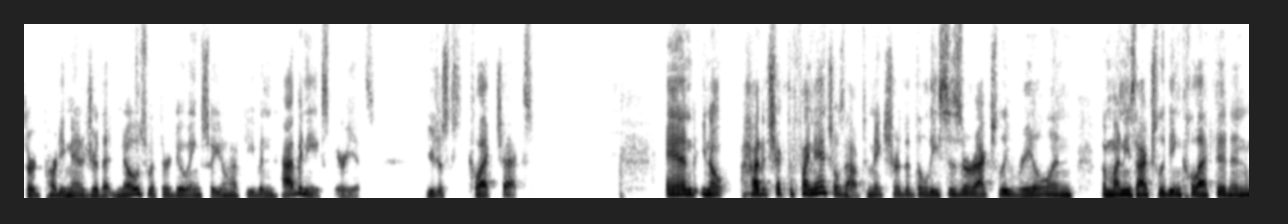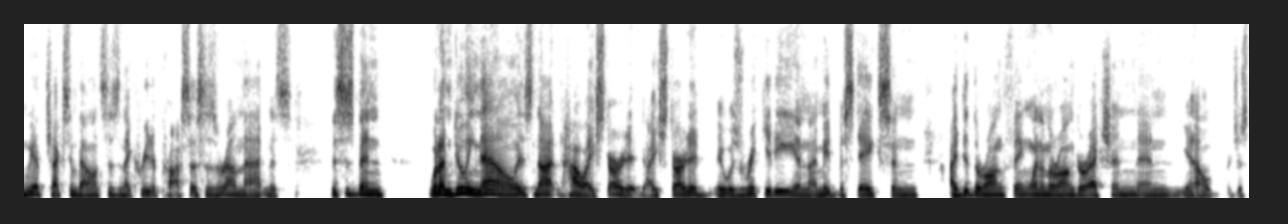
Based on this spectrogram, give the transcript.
third party manager that knows what they're doing. So you don't have to even have any experience. You just collect checks. And you know how to check the financials out to make sure that the leases are actually real and the money's actually being collected, and we have checks and balances. And I created processes around that. And this this has been what I'm doing now is not how I started. I started, it was rickety and I made mistakes and I did the wrong thing, went in the wrong direction and, you know, just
